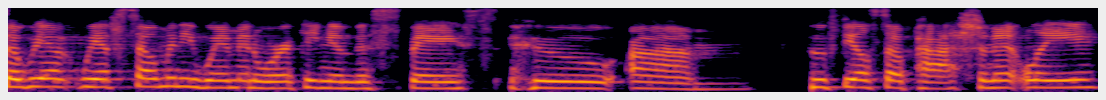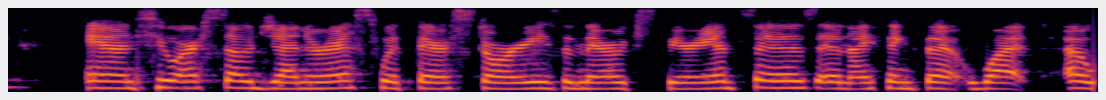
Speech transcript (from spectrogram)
so we have we have so many women working in this space who um who feel so passionately and who are so generous with their stories and their experiences. And i think that what uh,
